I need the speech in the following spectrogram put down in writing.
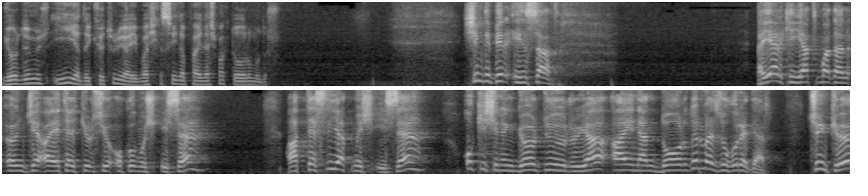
Gördüğümüz iyi ya da kötü rüyayı başkasıyla paylaşmak doğru mudur? Şimdi bir insan eğer ki yatmadan önce ayet-el kürsü okumuş ise abdestli yatmış ise o kişinin gördüğü rüya aynen doğrudur ve zuhur eder. Çünkü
